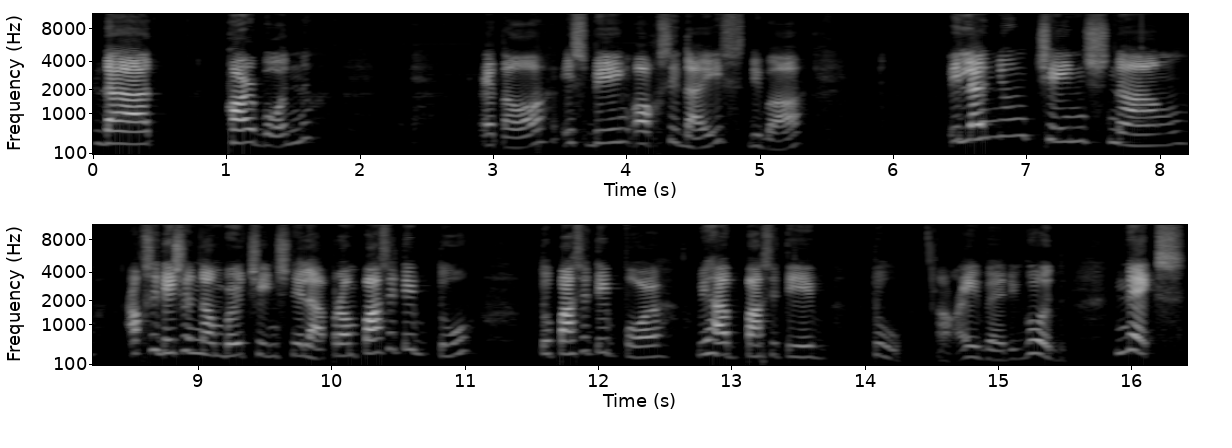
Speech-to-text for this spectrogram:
that carbon ito is being oxidized, 'di ba? Ilan yung change ng oxidation number change nila from positive 2 to positive 4, we have positive 2. Okay, very good. Next,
